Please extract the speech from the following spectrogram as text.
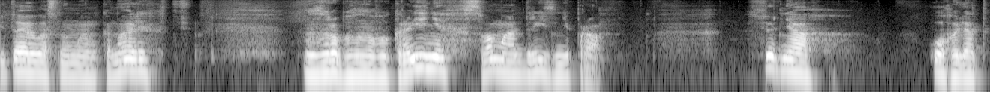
Вітаю вас на моєму каналі. Зроблено в Україні. З вами Андрій з Дніпра. Сьогодні огляд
